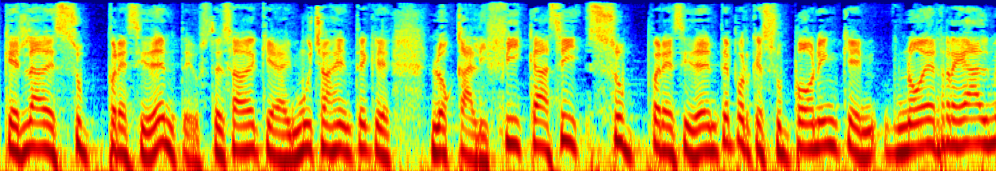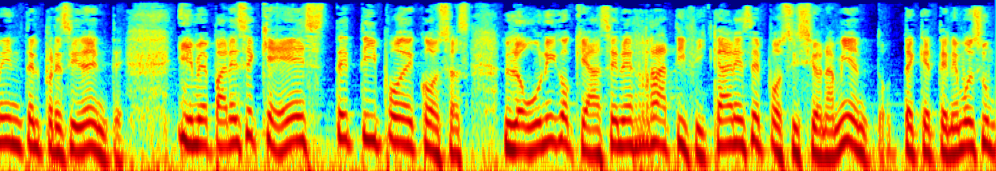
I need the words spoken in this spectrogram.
que es la de subpresidente. Usted sabe que hay mucha gente que lo califica así, subpresidente, porque suponen que no es realmente el presidente. Y me parece que este tipo de cosas lo único que hacen es ratificar ese posicionamiento de que tenemos un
